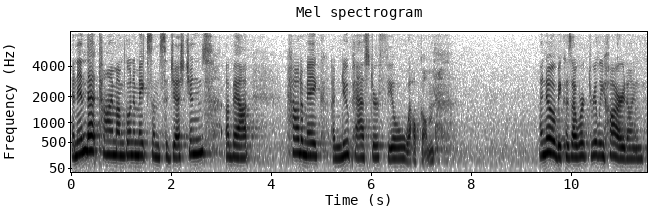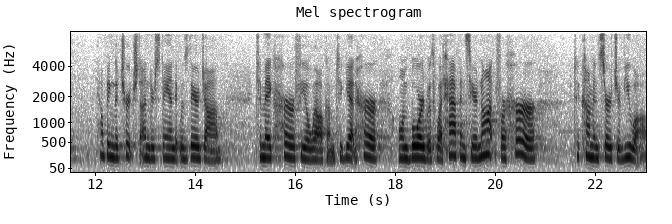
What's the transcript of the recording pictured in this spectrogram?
And in that time, I'm going to make some suggestions about how to make a new pastor feel welcome. I know because I worked really hard on helping the church to understand it was their job to make her feel welcome, to get her on board with what happens here, not for her to come in search of you all.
